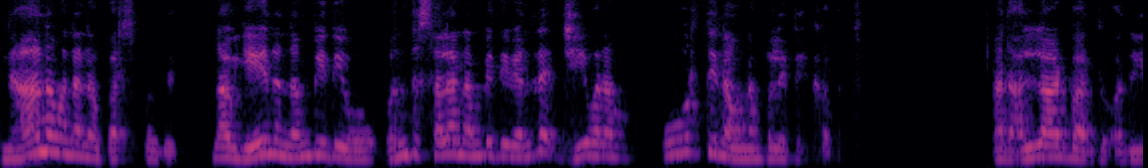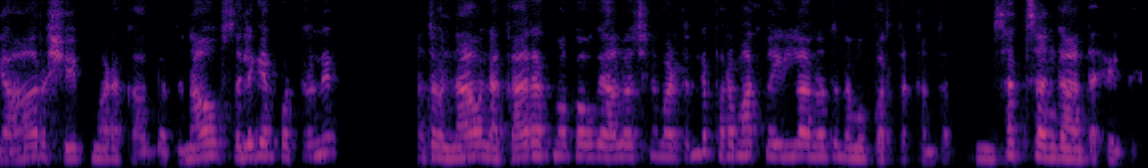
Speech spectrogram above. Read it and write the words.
ಜ್ಞಾನವನ್ನ ನಾವು ಬರ್ಸ್ಕೊಳ್ಬೇಕು. ನಾವ್ ಏನು ನಂಬಿದೀವೋ, ಒಂದು ಸಲ ನಂಬಿದೀವಿ ಅಂದ್ರೆ ಜೀವನ ಪೂರ್ತಿ ನಾವು ನಂಬಲೇಬೇಕಾಗುತ್ತೆ ಅದು ಅಲ್ಲಾಡ್ಬಾರ್ದು, ಅದು ಯಾರು ಶೇಕ್ ಮಾಡಕ್ ಆಗ್ಬಾರ್ದು ನಾವು ಸಲಿಗೆ ಕೊಟ್ರೆ ಅಥವಾ ನಾವು ನಕಾರಾತ್ಮಕವಾಗಿ ಆಲೋಚನೆ ಮಾಡ್ತಂದ್ರೆ ಪರಮಾತ್ಮ ಇಲ್ಲ ಅನ್ನೋದು ನಮಗ್ ಬರ್ತಕ್ಕಂಥದ್ದು. ಸತ್ಸಂಗ ಅಂತ ಹೇಳ್ತೀವಿ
